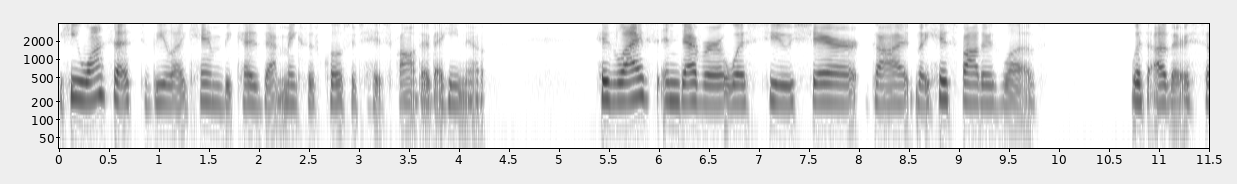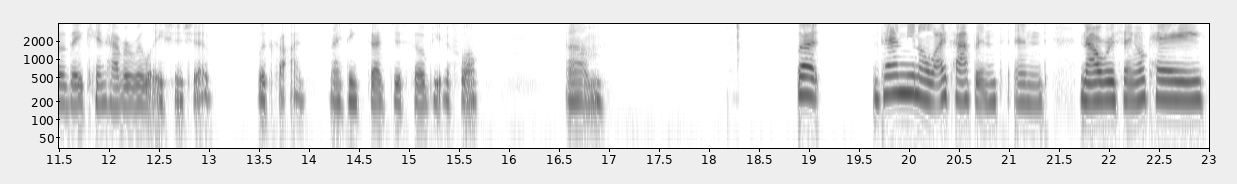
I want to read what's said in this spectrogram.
he wants us to be like him because that makes us closer to his father that he knows. His life's endeavor was to share God, like his father's love with others so they can have a relationship with God. And I think that's just so beautiful. Um but then, you know, life happens and now we're saying, okay,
